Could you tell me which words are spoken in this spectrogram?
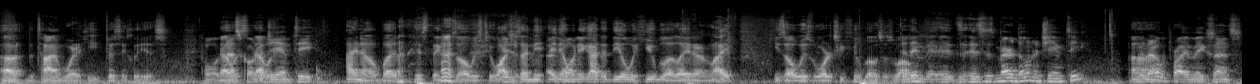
uh, the time where he physically is. Well, That that's was- called that was- GMT. I know, but his thing was always two watches. And, he, and, you know, when he got to deal with Hublot later in life, he's always wore two Hublots as well. They, is, is his Maradona Uh, that would probably make sense.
